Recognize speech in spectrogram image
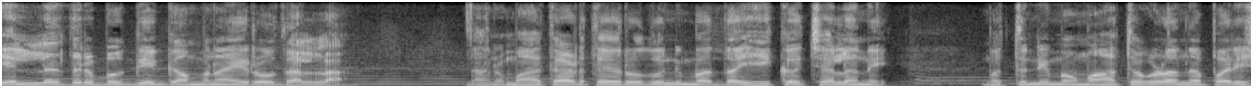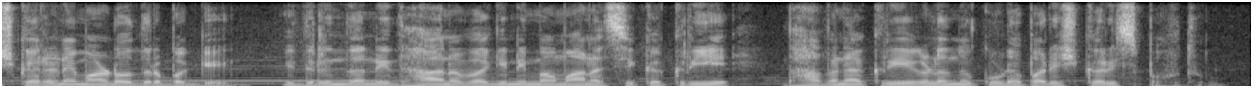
ಎಲ್ಲದರ ಬಗ್ಗೆ ಗಮನ ಇರೋದಲ್ಲ. ನಾನು ಮಾತಾಡ್ತಾ ಇರೋದು ನಿಮ್ಮ ದೈಹಿಕ ಚಲನೆ ಮತ್ತು ನಿಮ್ಮ ಮಾತುಗಳನ್ನು ಪರಿಷ್ಕರಣೆ ಮಾಡೋದ್ರ ಬಗ್ಗೆ. ಇದರಿಂದ ನಿಧಾನವಾಗಿ ನಿಮ್ಮ ಮಾನಸಿಕ ಕ್ರಿಯೆ, ಭಾವನಾ ಕ್ರಿಯೆಗಳನ್ನು ಕೂಡ ಪರಿಷ್ಕರಿಸಬಹುದು.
